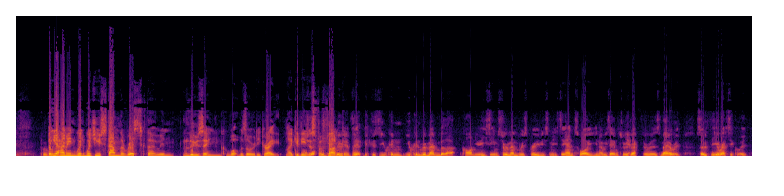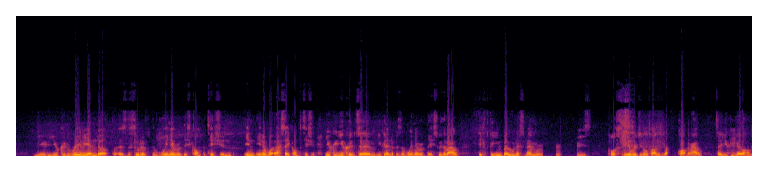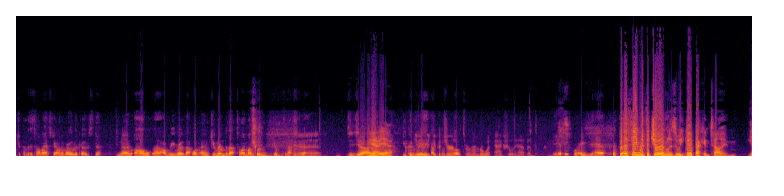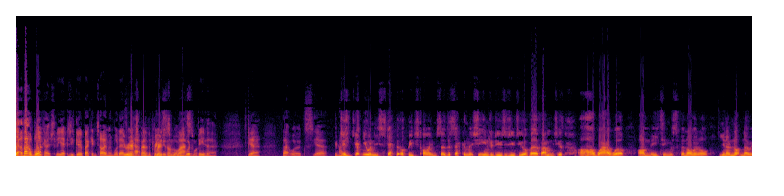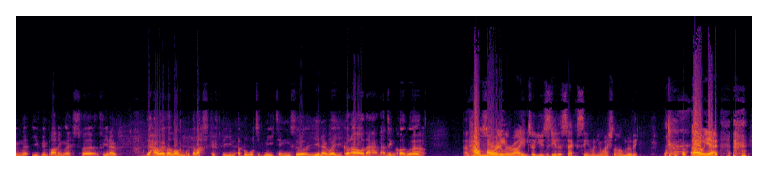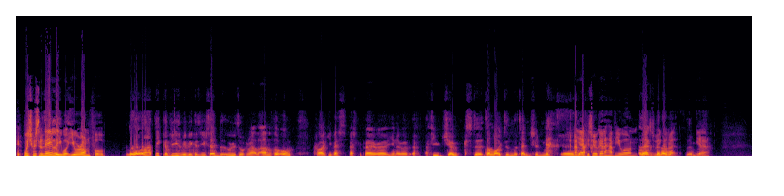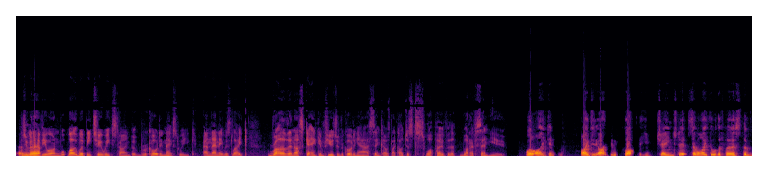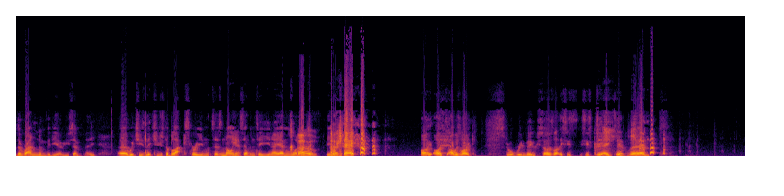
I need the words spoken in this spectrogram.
but But yeah, you- I mean, would would you stand the risk though in losing what was already great? Like if you just for fun lose go it? back. because you can you can remember that, can't you? He seems to remember his previous meeting, hence why you know he's able to Yeah. address her as Mary. So theoretically, you you could really end up as the sort of the winner of this competition in in a wa- I say competition. You could you could um, you could end up as a winner of this with about fifteen bonus memories plus the original time that you asked your partner out. So you could Hmm. go, oh, do you remember the time I asked you out on a roller coaster? No. Oh, uh, I rewrote that one. Um, do you remember that time I bungee jumped and asked you? out? you Did you know? What I yeah, mean? yeah. You could need really to keep a journal fun. to remember what actually happened. It'd be great, yeah. But the thing with the journal is, we go back in time. Yeah, that would work actually. Yeah, because you go back in time and whatever writes happened in the previous on one the last wouldn't one, be yeah. there. Yeah, that works. Yeah. you I just mean, genuinely step it up each time. So the second that she introduces you to your her family, she goes, "Oh wow, well our meeting was phenomenal." You know, not knowing that you've been planning this for, for you know, however long with the last fifteen aborted meetings, or you know, where you've gone, "Oh, that that didn't quite work." Wow. A How little morally spoiler, right Wait till you see you- the sex scene when you watch the whole movie. Oh yeah, which was nearly what you were on for. Well, that did confuse me because you said that we were talking about that, and I thought, "Oh." Crikey, best best prepare, uh, you know, a, a few jokes to, to lighten the tension. But, um, Yeah, because we were going to have you on next week. I and I- them. yeah, and, we we're going to uh, have you on. Well, it would be two weeks' time, but recording next week. And then it was like, rather than us getting confused with recording it out of sync, I was like, I'll just swap over what I've sent you. Well, I didn't. I did. I didn't clock that you changed it. So I thought the first, the, the random video you sent me, uh, which is literally just a black screen that says nine seventeen a.m. and whatever. Oh, PM. okay. I, I I was like strawberry mousse. I was like, this is this is creative. Um,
